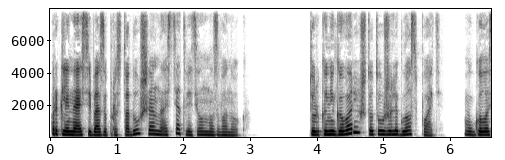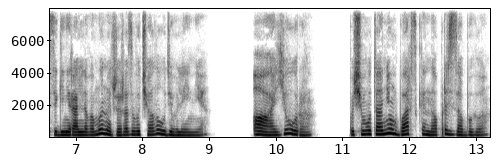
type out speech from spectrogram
Проклиная себя за простодушие, Настя ответила на звонок. «Только не говори, что ты уже легла спать». В голосе генерального менеджера звучало удивление. «А, Юра. Почему-то о нем Барская напрочь забыла.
